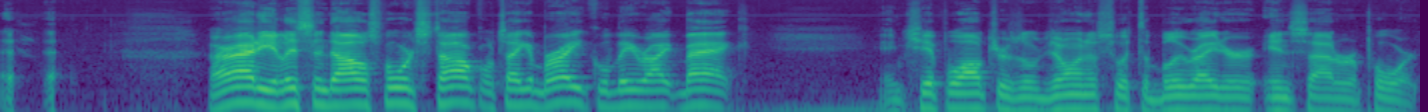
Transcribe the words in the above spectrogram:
All righty, you listen to All Sports Talk. We'll take a break. We'll be right back. And Chip Walters will join us with the Blue Raider Insider Report.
